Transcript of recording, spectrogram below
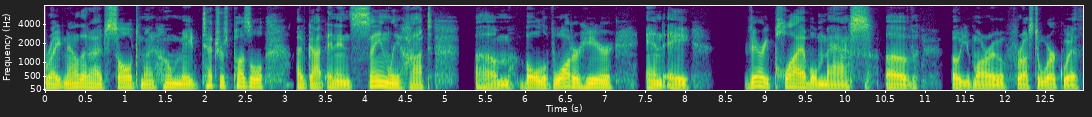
right, now that I've solved my homemade Tetris puzzle, I've got an insanely hot um, bowl of water here and a very pliable mass of Oyumaru for us to work with.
